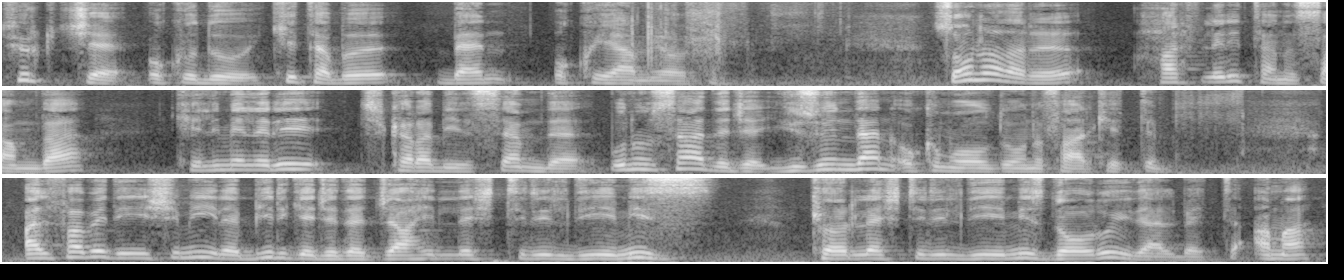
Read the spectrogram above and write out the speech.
Türkçe okuduğu kitabı ben okuyamıyordum. Sonraları harfleri tanısam da kelimeleri çıkarabilsem de bunun sadece yüzünden okuma olduğunu fark ettim. Alfabe değişimiyle bir gecede cahilleştirildiğimiz, körleştirildiğimiz doğruydu elbette ama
